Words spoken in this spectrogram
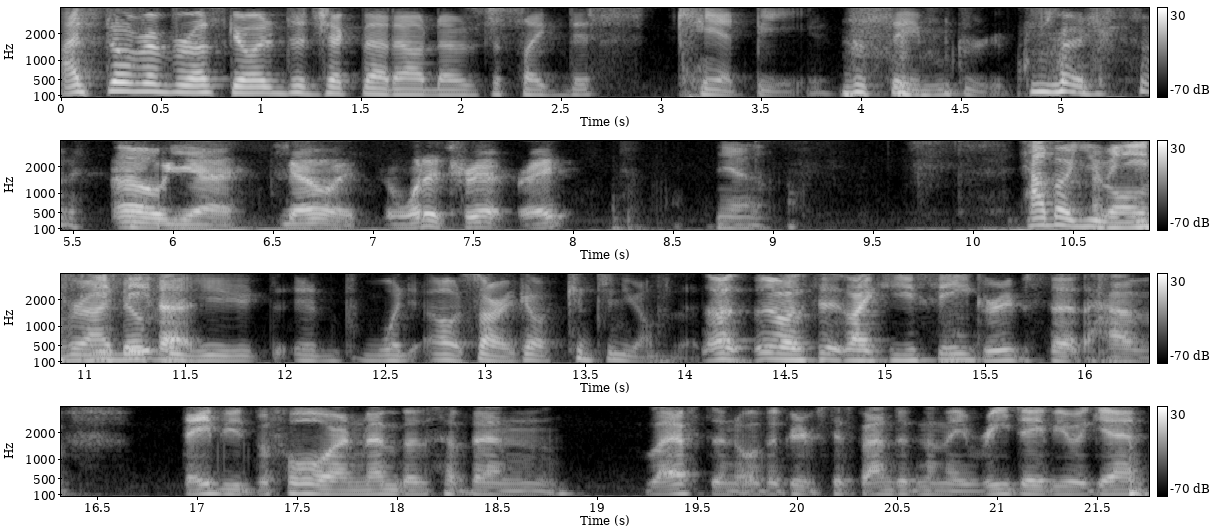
I still remember us going to check that out, and I was just like, "This can't be the same group." oh yeah, no, what a trip, right? Yeah. How about you, I mean, Oliver? You, you I know for that. you, it would. Oh, sorry. Go continue off of that. Uh, no, like you see groups that have debuted before and members have then left and or the groups disbanded and then they re-debut again.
